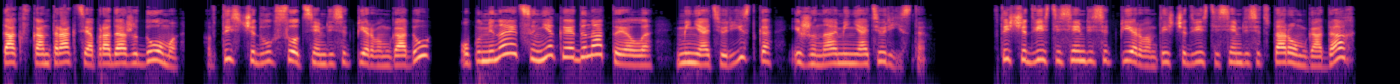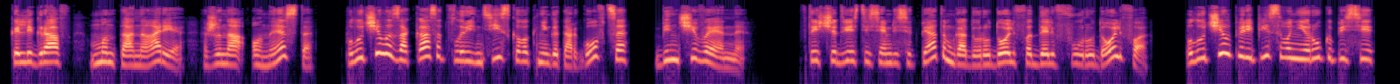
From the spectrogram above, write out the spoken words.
Так, в контракте о продаже дома в 1271 году упоминается некая Донателла, миниатюристка и жена миниатюриста. В 1271-1272 годах каллиграф Монтанария, жена Онеста, получила заказ от флорентийского книготорговца Бенчевенне. В 1275 году Рудольфо дель Фу Рудольфо получил переписывание рукописи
